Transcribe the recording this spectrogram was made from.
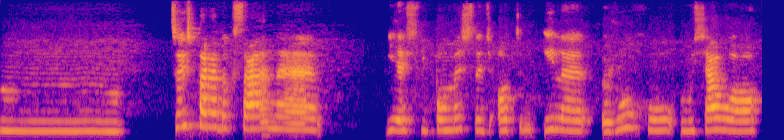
Mm, co jest paradoksalne, jeśli pomyśleć o tym, ile ruchu musiało,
